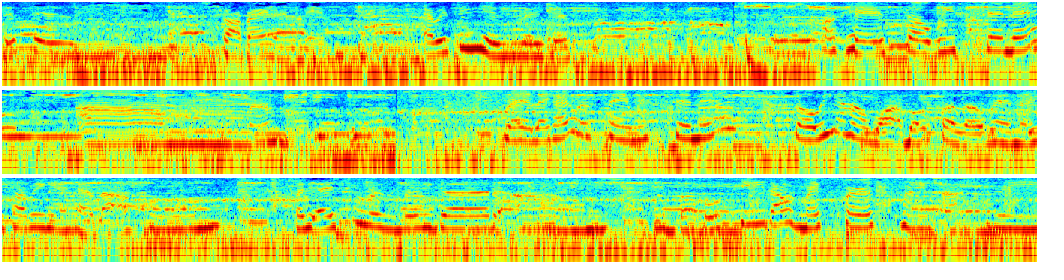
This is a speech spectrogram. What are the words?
This is strawberry lemonade. Everything is really good. Okay, so we finished. Um, right, like I was saying, we finished. So we're gonna walk about for a little bit, and then we probably gonna head back home. But the ice cream was really good. Um, the bubble tea, that was my first time actually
